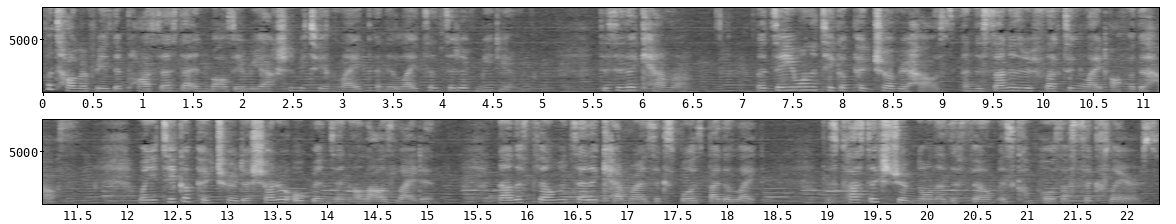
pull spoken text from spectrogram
photography is a process that involves a reaction between light and a light sensitive medium. This is a camera. Let's say you want to take a picture of your house and the sun is reflecting light off of the house. When you take a picture, the shutter opens and allows light in. Now the film inside the camera is exposed by the light. This plastic strip known as the film is composed of six layers.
